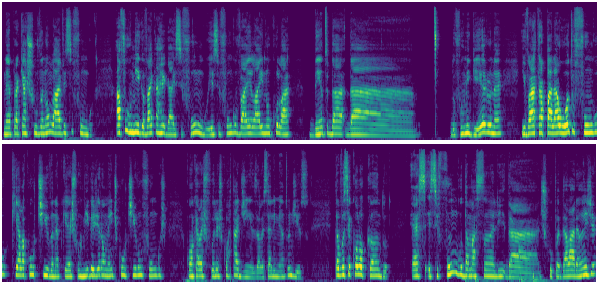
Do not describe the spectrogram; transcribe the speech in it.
né, para que a chuva não lave esse fungo. A formiga vai carregar esse fungo e esse fungo vai lá inocular dentro da, da do formigueiro, né? E vai atrapalhar o outro fungo que ela cultiva, né? Porque as formigas geralmente cultivam fungos com aquelas folhas cortadinhas, elas se alimentam disso. Então você colocando esse fungo da maçã ali, da desculpa, da laranja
